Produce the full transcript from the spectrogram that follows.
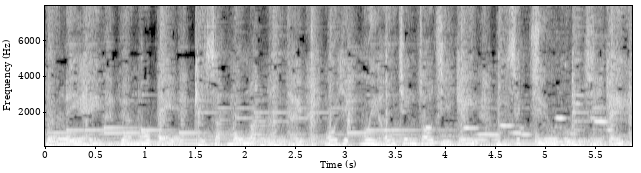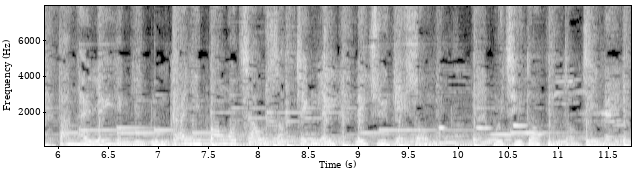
让你喜，让我悲，其实冇乜问题。我亦会好清楚自己唔识照顾自己，但系你仍然唔介意帮我收拾整理，你煮嘅餸每次都唔同滋味。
